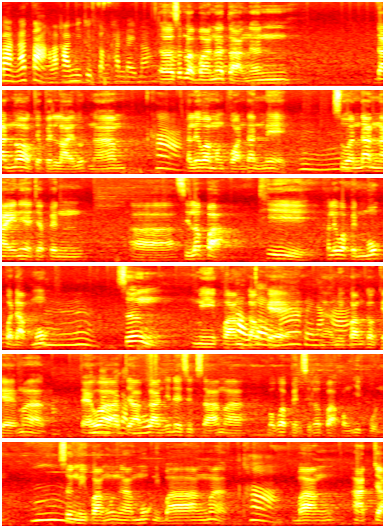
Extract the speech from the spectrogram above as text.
บานหน้าต่างล่ะคะ มีจุดสำคัญใดบ้าง เอ่อสำหรับบานหน้าต่างนั้น ด้านนอกจะเป็นลายรดน้ำค่ะเขาเรียกว่ามังกรด้านเมฆ อืม ส่วนด้านในเนี่ยจะเป็นอ่าศิลปะที่เขาเรียกว่าเป็นมุกประดับมุก อืม ซึ่ง มีความเก่าเก่าแก่แก่มากเลยนะคะมีความเก่าแก่มาก แต่ว่าจากการที่ได้ศึกษามาบอกว่าเป็นศิลปะของญี่ปุ่นอืมซึ่งมีความงดงามมุกนี่บางมากค่ะบางอาจจะ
